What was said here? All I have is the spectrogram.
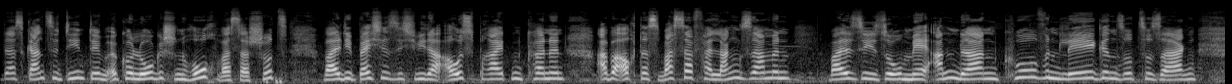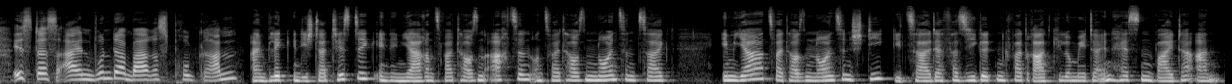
Das Ganze dient dem ökologischen Hochwasserschutz, weil die Bäche sich wieder ausbreiten können, aber auch das Wasser verlangsamen weil sie so meandern, Kurven legen sozusagen, ist das ein wunderbares Programm. Ein Blick in die Statistik in den Jahren 2018 und 2019 zeigt, im Jahr 2019 stieg die Zahl der versiegelten Quadratkilometer in Hessen weiter an,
